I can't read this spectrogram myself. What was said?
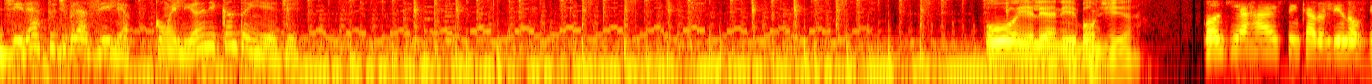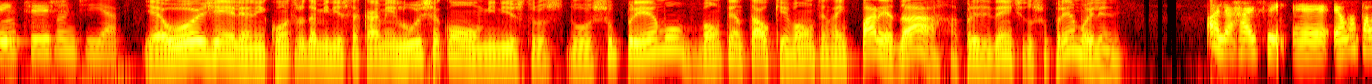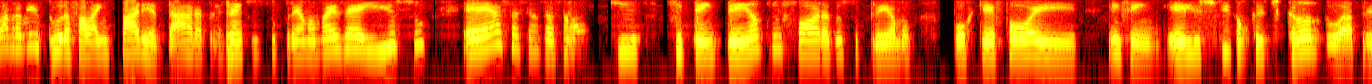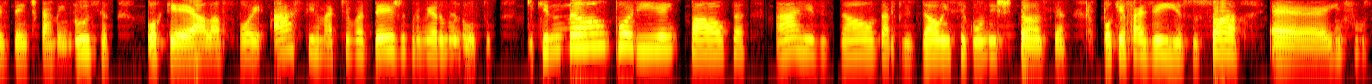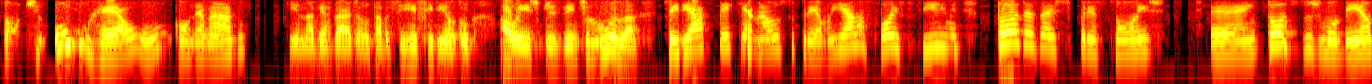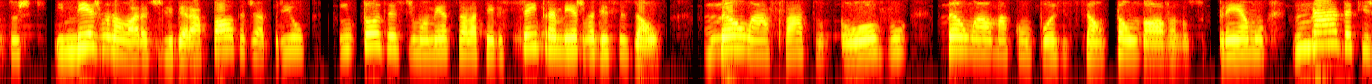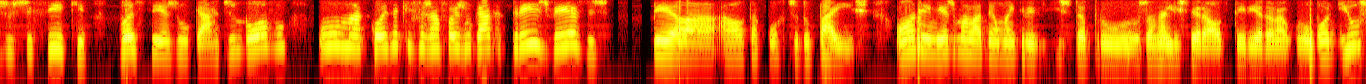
Direto de Brasília, com Eliane Cantanhede. Oi, Eliane, bom dia. Bom dia, Raíssa Carolina, ouvintes. Bom dia. E é hoje, hein, Eliane, encontro da ministra Carmen Lúcia com ministros do Supremo. Vão tentar o quê? Vão tentar emparedar a presidente do Supremo, Eliane? Olha, Raíssa, é, é uma palavra meio dura falar emparedar a presidente do Supremo, mas é isso, é essa sensação que se tem dentro e fora do Supremo, porque foi, enfim, eles ficam criticando a presidente Carmen Lúcia porque ela foi afirmativa desde o primeiro minuto, de que não poria em pauta a revisão da prisão em segunda instância, porque fazer isso só é, em função de um réu, um condenado, que na verdade ela estava se referindo ao ex-presidente Lula, seria apequenar o Supremo. E ela foi firme, todas as pressões, é, em todos os momentos, e mesmo na hora de liberar a pauta de abril, em todos esses momentos ela teve sempre a mesma decisão. Não há fato novo, não há uma composição tão nova no Supremo, nada que justifique você julgar de novo uma coisa que já foi julgada três vezes pela alta corte do país. Ontem mesmo ela deu uma entrevista para o jornalista Heraldo Pereira na Globo News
